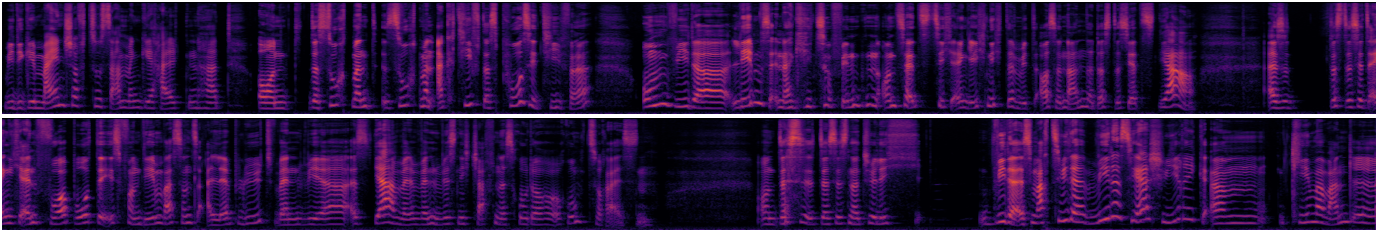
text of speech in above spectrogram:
wie die Gemeinschaft zusammengehalten hat. Und da sucht man, sucht man aktiv das Positive, um wieder Lebensenergie zu finden und setzt sich eigentlich nicht damit auseinander, dass das jetzt, ja, also dass das jetzt eigentlich ein Vorbote ist von dem, was uns alle blüht, wenn wir es, ja, wenn, wenn wir es nicht schaffen, das Ruder rumzureißen. Und das, das ist natürlich wieder, es macht es wieder, wieder sehr schwierig, ähm, Klimawandel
